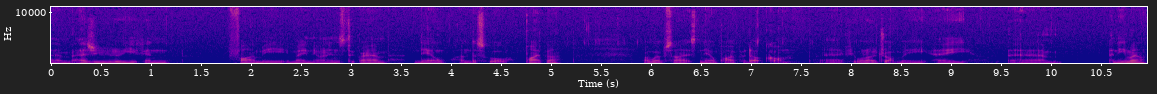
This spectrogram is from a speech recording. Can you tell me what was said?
Um, as usual, you can find me mainly on Instagram, Neil underscore Piper. My website is neilpiper.com. Uh, if you want to drop me a um, an email,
